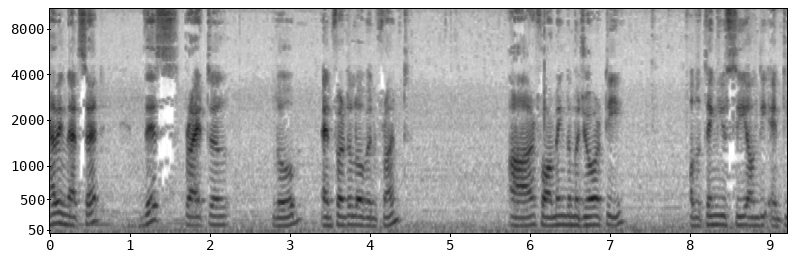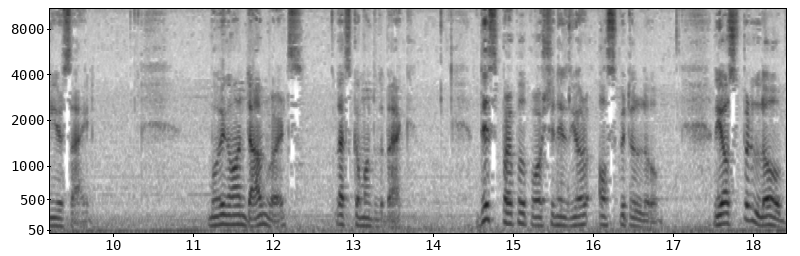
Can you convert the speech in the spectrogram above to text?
Having that said, this parietal lobe and frontal lobe in front are forming the majority of the thing you see on the anterior side. Moving on downwards, let's come on to the back. This purple portion is your occipital lobe. The occipital lobe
